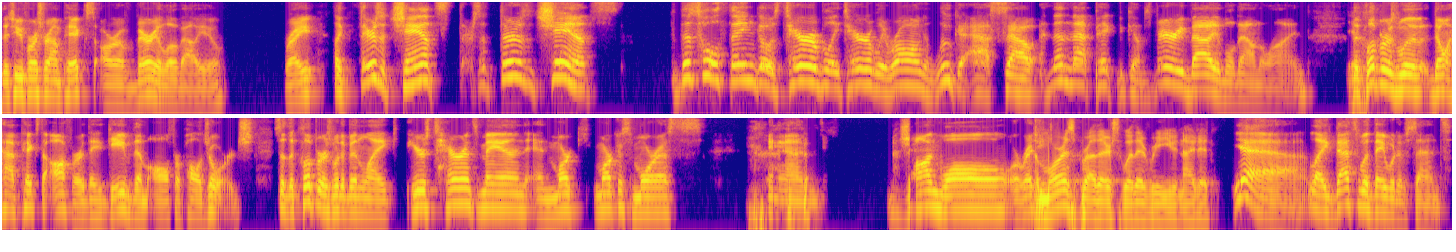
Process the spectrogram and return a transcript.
the two first round picks are of very low value, right? Like there's a chance, there's a there's a chance this whole thing goes terribly, terribly wrong, and Luka asks out, and then that pick becomes very valuable down the line. Yeah. The Clippers would don't have picks to offer. They gave them all for Paul George. So the Clippers would have been like, here's Terance Mann and Mark Marcus Morris and John Wall or The Reggie. Morris brothers would have reunited. yeah, like that's what they would have sent.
